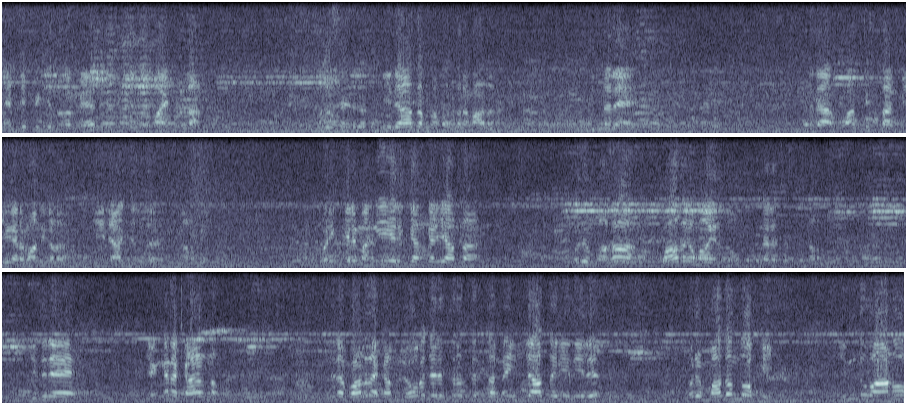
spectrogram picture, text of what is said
ഞെട്ടിപ്പിക്കുന്നതും വേദനിപ്പിക്കുന്നതുമായിട്ടുള്ള വിരാത പ്രവർത്തനമാണ്. ഇന്നലെ ചില പാകിസ്ഥാൻ ഭീകരവാദികൾ ഈ രാജ്യത്ത് നടത്തി. ഒരിക്കലും അംഗീകരിക്കാൻ കഴിയാത്ത ഒരു മഹാവാതകമായിരുന്നു ഇന്നലെ നടന്നത്. ഇതിനെ എങ്ങനെ കാണണം? ഇതിനെ വളരെ കാരണം ലോകചരിത്രത്തിൽ തന്നെ ഇല്ലാത്ത രീതിയിൽ ഒരു മതം നോക്കി ഹിന്ദുവാണോ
